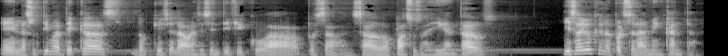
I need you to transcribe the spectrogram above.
en las últimas décadas lo que es el avance científico ha pues avanzado a pasos agigantados. Y es algo que en lo personal me encanta,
